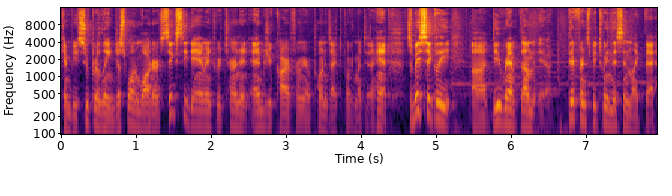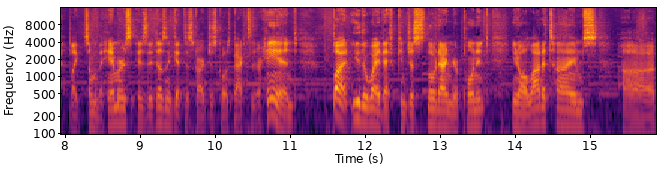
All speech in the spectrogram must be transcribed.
can be super lean, just one water, 60 damage, return an energy card from your opponent's active Pokemon to their hand. So basically, uh, deramp them. Difference between this and like the like some of the hammers is it doesn't get discarded, just goes back to their hand. But either way, that can just slow down your opponent. You know, a lot of times uh,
